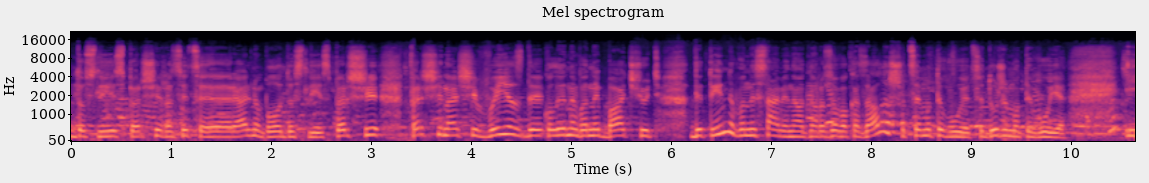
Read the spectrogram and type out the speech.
до сліз. Перші рази це реально було до сліз. Перші, перші наші виїзди, коли вони бачать дитину, вони самі неодноразово казали, що це мотивує, це дуже мотивує. І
